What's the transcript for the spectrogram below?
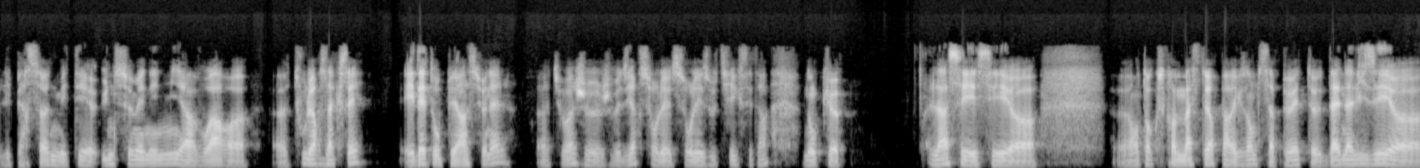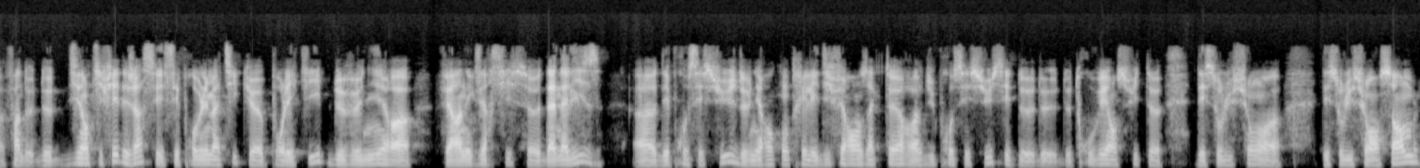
les personnes mettaient une semaine et demie à avoir tous leurs accès et d'être opérationnels, tu vois, je, veux dire, sur les, sur les outils, etc. Donc là, c'est, en tant que Scrum Master, par exemple, ça peut être d'analyser, enfin, de, d'identifier déjà ces, ces, problématiques pour l'équipe, de venir faire un exercice d'analyse des processus, de venir rencontrer les différents acteurs du processus et de, trouver ensuite des solutions ensemble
